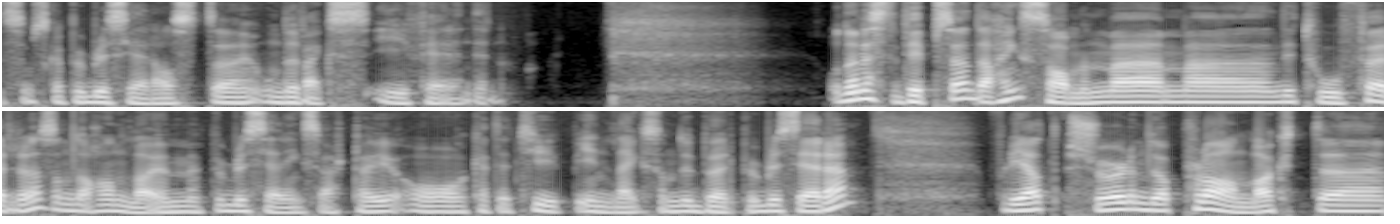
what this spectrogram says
som skal publiseres eh, underveis i ferien din. Og Det neste tipset det henger sammen med, med de to førre, som da handler om publiseringsverktøy og hvilken type innlegg som du bør publisere. Fordi at Selv om du har planlagt eh,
